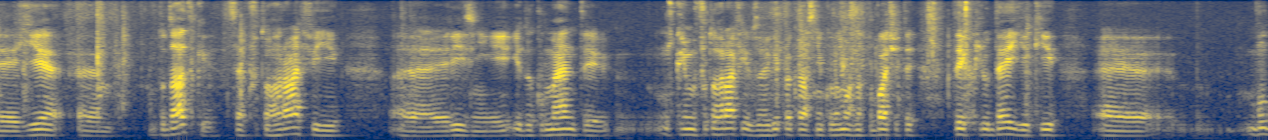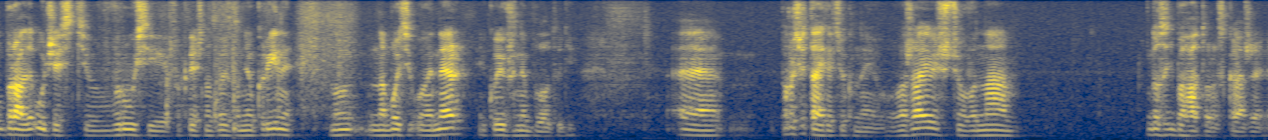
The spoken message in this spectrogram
е, є е, додатки, це фотографії різні і, і документи. Ну, скажімо, фотографії взагалі прекрасні, коли можна побачити тих людей, які е, брали участь в Русі, фактично з визволення України, ну, на боці УНР, якої вже не було тоді. Е, прочитайте цю книгу. Вважаю, що вона досить багато розкаже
